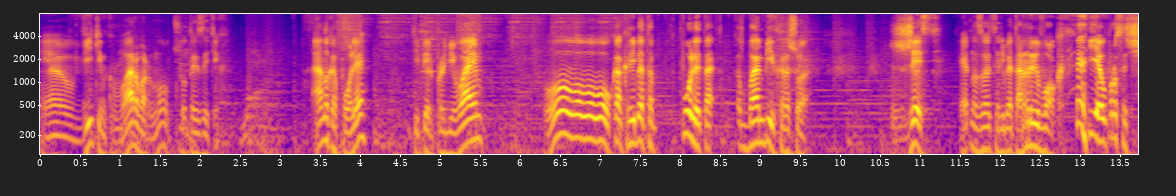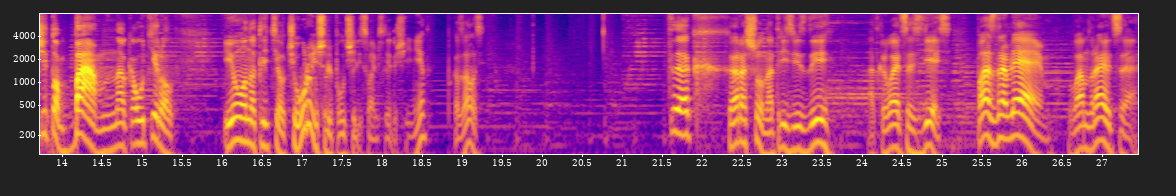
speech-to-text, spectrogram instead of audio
э, викинг, варвар. Ну, кто-то из этих. А ну-ка, поле. Теперь пробиваем. Воу-воу-воу, как, ребята, поле-то бомбит хорошо. Жесть. Это называется, ребята, рывок. Я его просто щитом бам нокаутировал. И он отлетел. Че, уровень, что ли, получили с вами следующий? Нет? Показалось? Так, хорошо, на три звезды открывается здесь. Поздравляем! Вам нравится?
